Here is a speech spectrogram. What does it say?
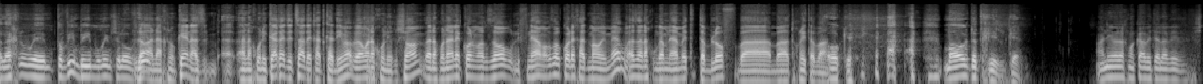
אנחנו אה, טובים בהימורים שלא עובדים. לא, אנחנו, כן, אז אה, אנחנו ניקח את זה צעד אחד קדימה, והיום אנחנו נרשום, ואנחנו נעלה כל מחזור, לפני המחזור, כל אחד מה הוא הימר, ואז אנחנו גם נאמת את הבלוף בתוכנית הבאה. אוקיי. מאור תתחיל, כן. אני הולך מכבי תל אביב, 2-0.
